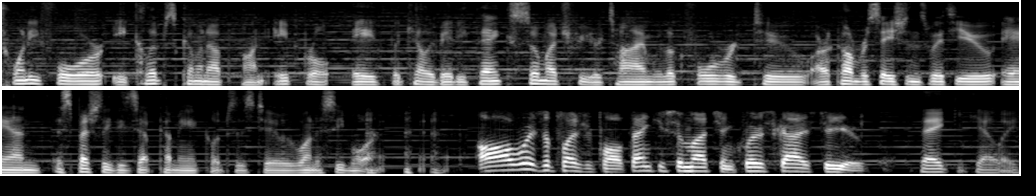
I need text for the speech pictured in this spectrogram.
24 eclipse coming up on April 8th. But Kelly Beatty, thanks so much for your time. We look forward to our conversations with you and especially these upcoming eclipses too. We want to see more. Always a pleasure, Paul. Thank you so much and clear skies to you. Thank you, Kelly.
